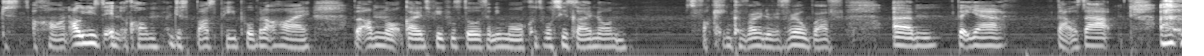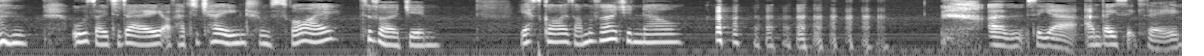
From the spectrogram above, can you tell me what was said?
just I can't. I'll use the intercom and just buzz people, be like hi. But I'm not going to people's doors anymore because what is going on? It's fucking Corona is real, bruv. Um, but yeah that was that. Um, also, today I've had to change from Sky to Virgin. Yes, guys, I'm a virgin now. um, so, yeah, and basically,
